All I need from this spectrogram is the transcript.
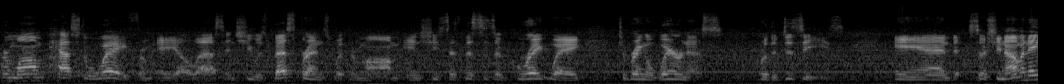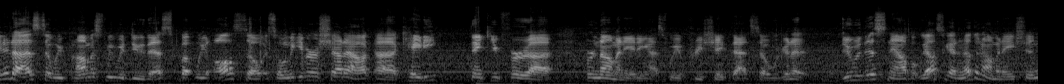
Her mom passed away from ALS, and she was best friends with her mom. And she says this is a great way to bring awareness for the disease. And so she nominated us, so we promised we would do this. But we also, so let me give her a shout out. Uh, Katie, thank you for, uh, for nominating us. We appreciate that. So we're going to do this now, but we also got another nomination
